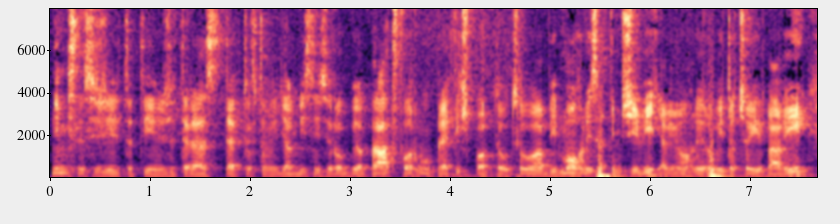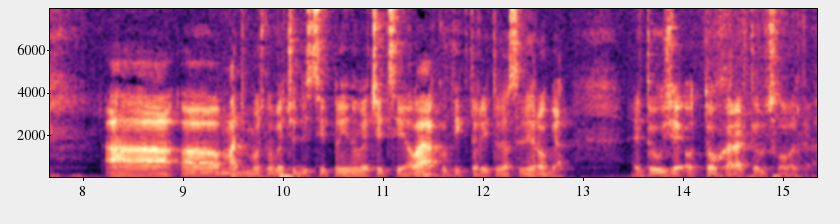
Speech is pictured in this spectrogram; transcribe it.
nemyslím si, že je to tým, že teraz takto v tom ideal business robil platformu pre tých športovcov, aby mohli sa tým živiť, aby mohli robiť to, čo ich baví a, a mať možno väčšiu disciplínu, väčšie ciele ako tí, ktorí to zase nerobia. Je to už je od toho charakteru člověka.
